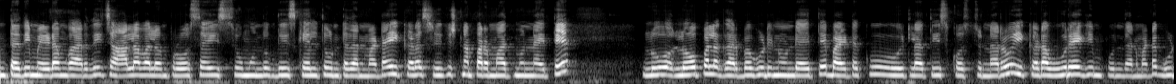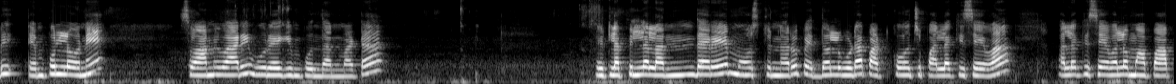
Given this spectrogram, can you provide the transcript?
ఉంటుంది మేడం గారిది. చాలా వాళ్ళని ప్రోత్సహిస్తూ ముందుకు తీసుకెళ్తూ ఉంటుంది అనమాట ఇక్కడ శ్రీకృష్ణ పరమాత్ముని అయితే లో లోపల గర్భగుడి నుండి అయితే బయటకు ఇట్లా తీసుకొస్తున్నారు. ఇక్కడ ఊరేగింపు ఉందన్నమాట. గుడి టెంపుల్లోనే స్వామివారి ఊరేగింపు ఉందన్నమాట. ఇట్లా పిల్లలందరే మోస్తున్నారు. పెద్దోళ్ళు కూడా పట్టుకోవచ్చు పల్లకి సేవ. పల్లకి సేవలో మా పాప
